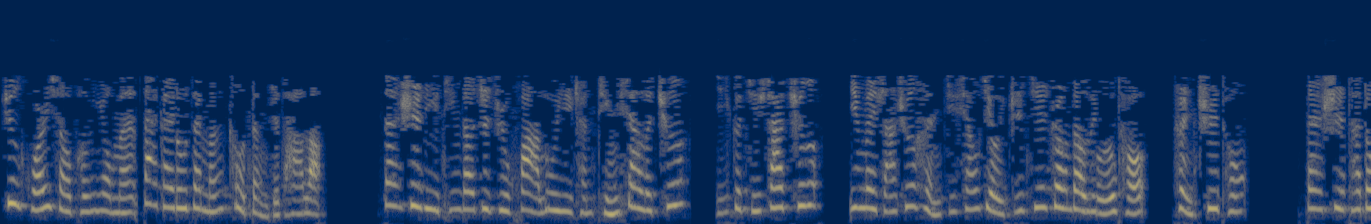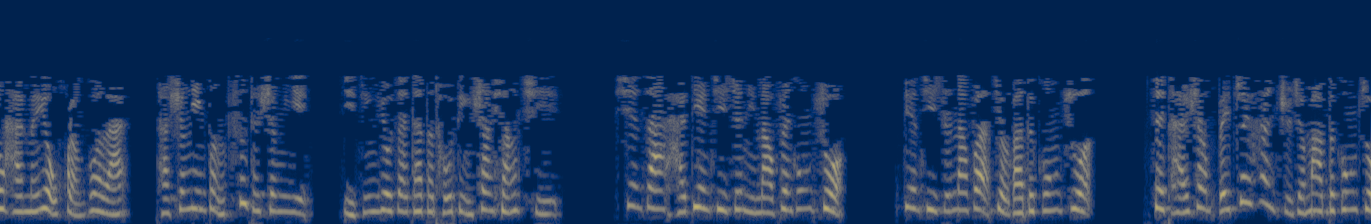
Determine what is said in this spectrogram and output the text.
这会儿小朋友们大概都在门口等着他了。但是，一听到这句话，陆亦辰停下了车，一个急刹车，因为刹车很急，萧九直接撞到了额头，很吃痛。但是他都还没有缓过来，他声音讽刺的声音。已经又在他的头顶上响起，现在还惦记着你那份工作，惦记着那份酒吧的工作，在台上被醉汉指着骂的工作，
